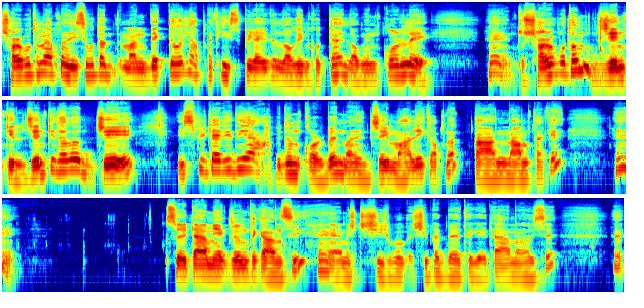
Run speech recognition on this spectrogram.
সর্বপ্রথমে আপনার রিসিভতা মানে দেখতে হলে আপনাকে স্পিড আইডিতে লগ ইন করতে হয়। লগ ইন করলে হ্যাঁ তো সর্বপ্রথম জেন্টিল জেন্টিল হলো যে স্পিড আইডি দিয়ে আবেদন করবেন মানে যেই মালিক আপনার, তার নাম থাকে। হ্যাঁ। সো এটা আমি একজন থেকে আনছি হ্যাঁ আমি শিপাত ভাই থেকে এটা আনা হয়েছে হ্যাঁ।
